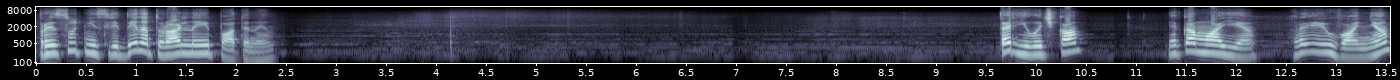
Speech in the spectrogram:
Присутні сліди натуральної патини. Тарілочка, яка має гравіювання.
